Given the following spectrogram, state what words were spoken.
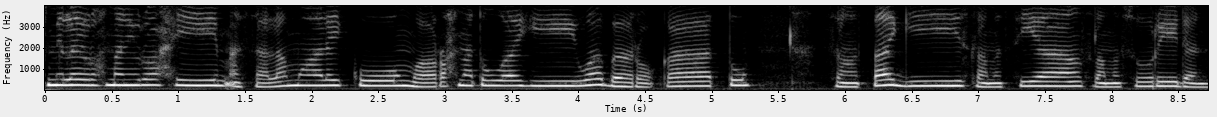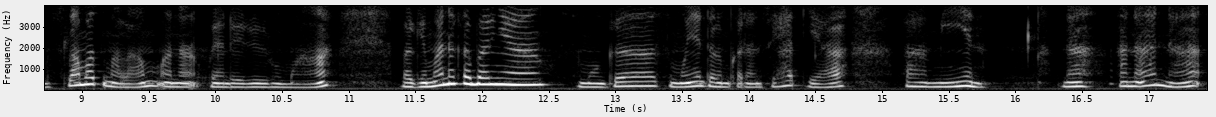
Bismillahirrahmanirrahim. Assalamualaikum warahmatullahi wabarakatuh. Selamat pagi, selamat siang, selamat sore, dan selamat malam anak-anakku yang ada di rumah. Bagaimana kabarnya? Semoga semuanya dalam keadaan sehat ya. Amin. Nah anak-anak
